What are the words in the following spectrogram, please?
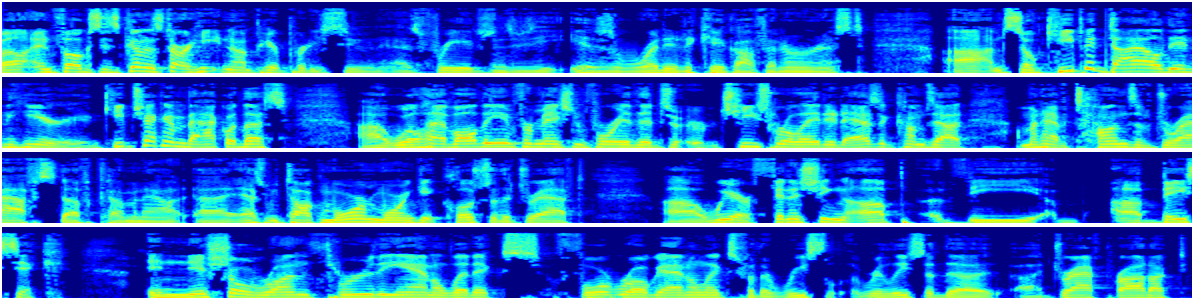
Well, and folks, it's going to start heating up here pretty soon as free agency is ready to kick off in earnest. Um, so keep it dialed in here. Keep checking back with us. Uh, we'll have all the information for you that's Chiefs related as it comes out. I'm going to have tons of draft stuff coming out uh, as we talk more and more and get closer to the draft. Uh, we are finishing up the uh, basic initial run through the analytics for Rogue Analytics for the re- release of the uh, draft product.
